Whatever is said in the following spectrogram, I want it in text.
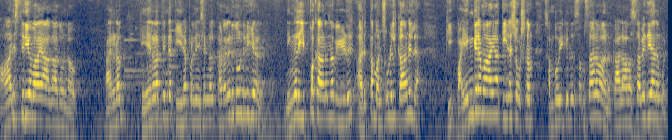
പാരിസ്ഥിതികമായ ആഘാതം ഉണ്ടാവും. കാരണം കേരളത്തിന്റെ തീരപ്രദേശങ്ങൾ കടലെടുത്തുകൊണ്ടിരിക്കുകയാണ് നിങ്ങൾ ഇപ്പൊ കാണുന്ന വീട് അടുത്ത മൺസൂണിൽ കാണില്ല. ഭയങ്കരമായ തീരശോഷണം സംഭവിക്കുന്ന സംസ്ഥാനമാണ്. കാലാവസ്ഥാ വ്യതിയാനം കൊണ്ട്.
